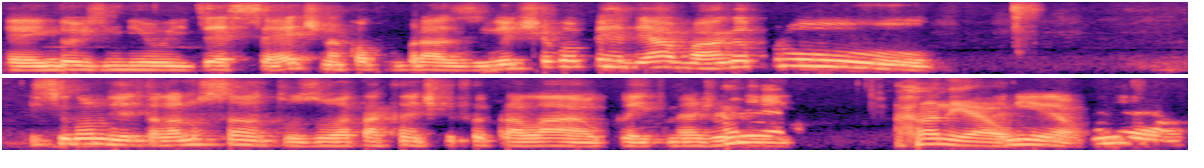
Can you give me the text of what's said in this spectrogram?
é, em 2017, na Copa do Brasil, ele chegou a perder a vaga pro. Esse nome dele tá lá no Santos, o atacante que foi para lá, o Cleiton me ajudou. Raniel. Raniel. Raniel.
